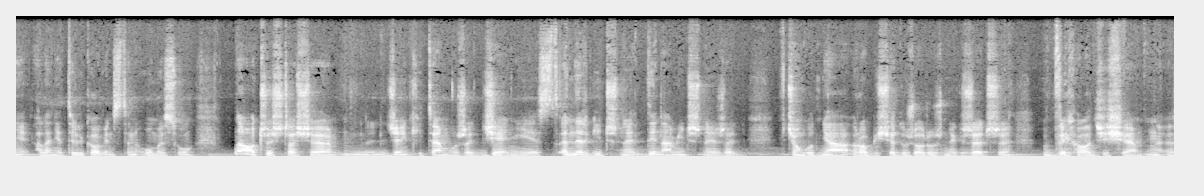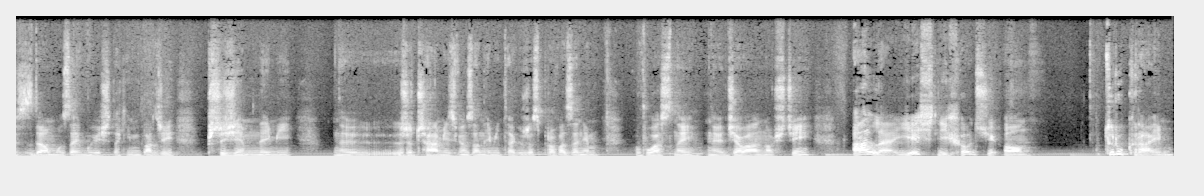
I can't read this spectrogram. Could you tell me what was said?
nie, ale nie tylko, więc ten umysł no, oczyszcza się mm, dzięki temu, że dzień jest energiczny, dynamiczny, że w ciągu dnia robi się dużo różnych rzeczy, wychodzi się mm, z domu, zajmuje się takimi bardziej przyziemnymi y, rzeczami związanymi także z prowadzeniem własnej y, działalności. Ale jeśli chodzi o true crime,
